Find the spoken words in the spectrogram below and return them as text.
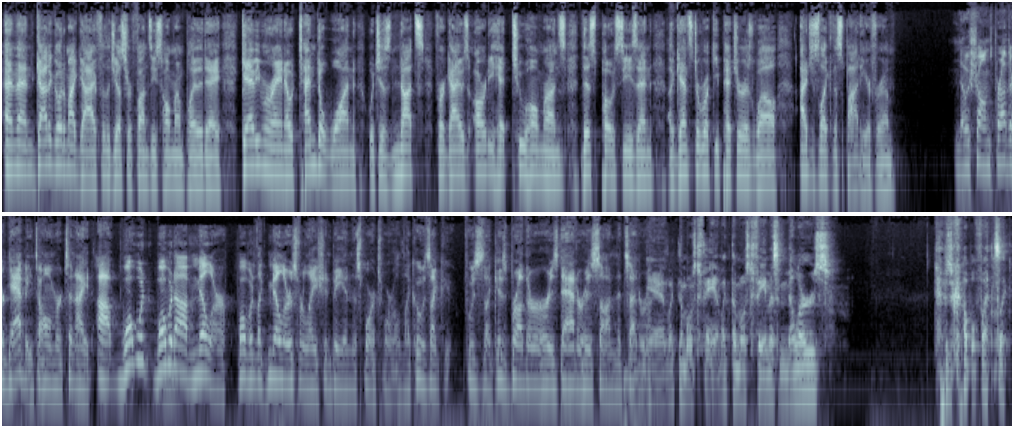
And then got to go to my guy for the just for funsies home run play of the day, Gabby Moreno, 10 to 1, which is nuts for a guy who's already hit two home runs this postseason against a rookie pitcher as well. I just like the spot here for him. No Sean's brother Gabby to homer tonight. Uh, what would what would uh Miller? What would like Miller's relation be in the sports world? Like who was like who's like his brother or his dad or his son, etc. Yeah, like the most fan, like the most famous Millers. There's a couple fights like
